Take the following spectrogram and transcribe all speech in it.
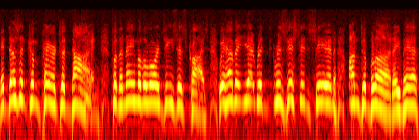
it doesn't compare to dying for the name of the Lord Jesus Christ. We haven't yet re- resisted sin unto blood, amen,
